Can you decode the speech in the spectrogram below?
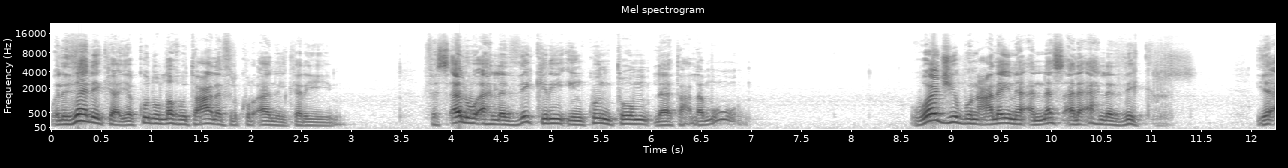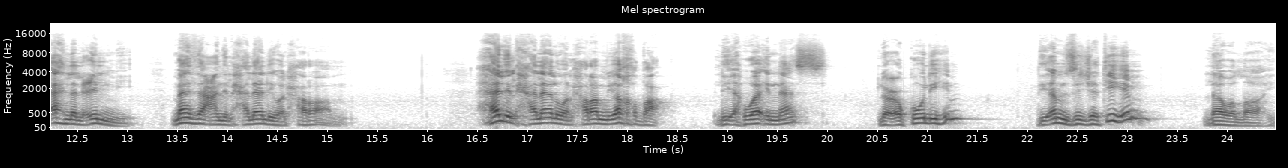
ولذلك يقول الله تعالى في القرآن الكريم فاسألوا أهل الذكر إن كنتم لا تعلمون. واجب علينا أن نسأل أهل الذكر يا أهل العلم ماذا عن الحلال والحرام؟ هل الحلال والحرام يخضع لأهواء الناس؟ لعقولهم؟ لأمزجتهم؟ لا والله.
